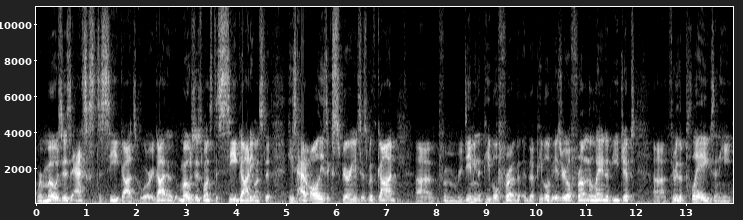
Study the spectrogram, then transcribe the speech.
where Moses asks to see God's glory. God, Moses wants to see God. He wants to. He's had all these experiences with God, uh, from redeeming the people, for the, the, people of Israel from the land of Egypt, uh, through the plagues, and he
